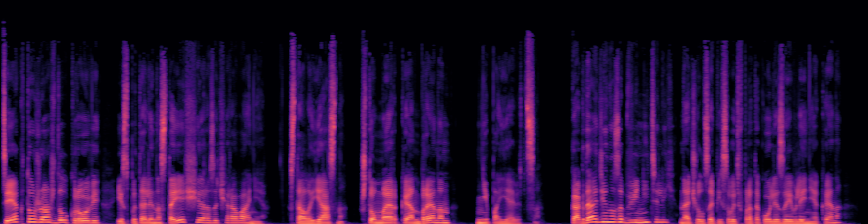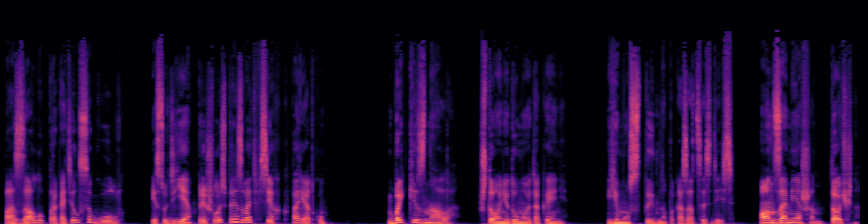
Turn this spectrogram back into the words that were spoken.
Те, кто жаждал крови, испытали настоящее разочарование. Стало ясно, что мэр Кен Бреннан не появится. Когда один из обвинителей начал записывать в протоколе заявление Кена, по залу прокатился гул, и судье пришлось призвать всех к порядку. Бекки знала, что они думают о Кенни. Ему стыдно показаться здесь. Он замешан, точно.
